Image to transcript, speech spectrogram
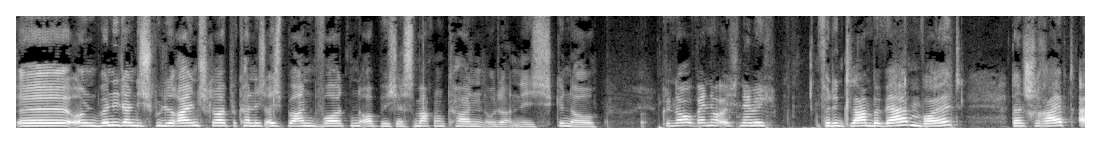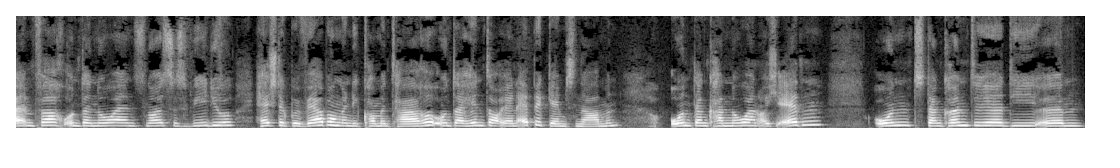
Äh, und wenn ihr dann die Spiele reinschreibt, kann ich euch beantworten, ob ich es machen kann oder nicht. Genau. Genau, wenn ihr euch nämlich für den Clan bewerben wollt, dann schreibt einfach unter Noahs neuestes Video Hashtag Bewerbung in die Kommentare und dahinter euren Epic Games Namen. Und dann kann Noah euch adden. Und dann könnt ihr die, ähm,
